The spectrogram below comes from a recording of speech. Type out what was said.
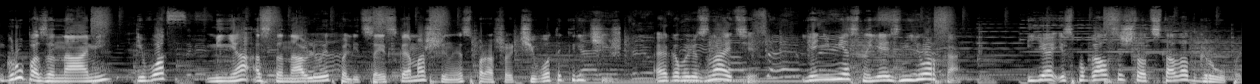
группа за нами, и вот меня останавливает полицейская машина и спрашивает, чего ты кричишь? А я говорю, знаете, я не местный, я из Нью-Йорка. И я испугался, что отстал от группы.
